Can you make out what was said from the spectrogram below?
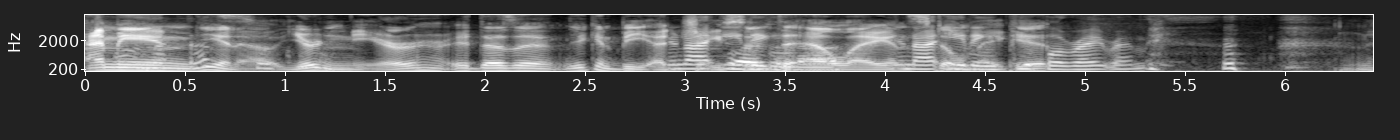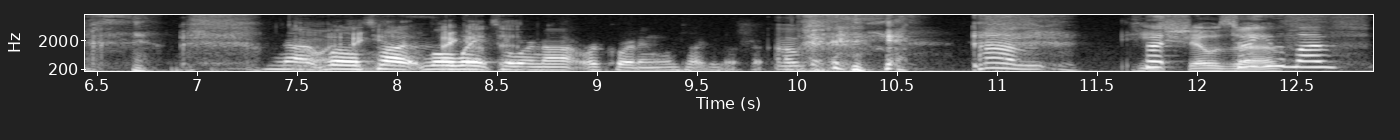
I mean, you know, so you're near. It doesn't. You can be You're adjacent to LA You're and not still eating make people, it. right, Remy? no, No, we'll get talk. We'll wait till that. we're not recording. We'll talk about that. Okay. um, He but shows don't up. you love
